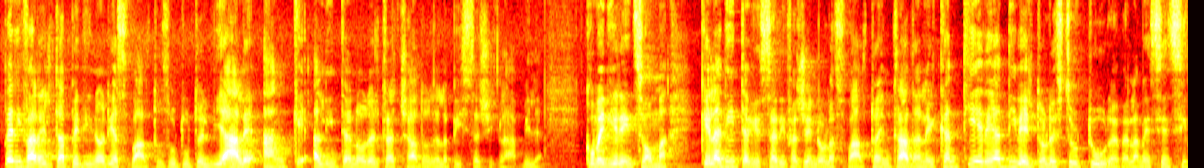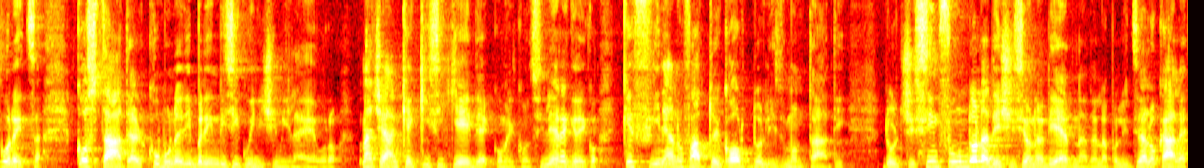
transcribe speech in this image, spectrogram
per rifare il tappetino di asfalto su tutto il viale, anche all'interno del tracciato della pista ciclabile. Come dire, insomma, che la ditta che sta rifacendo l'asfalto è entrata nel cantiere e ha divelto le strutture per la messa in sicurezza costate al comune di Brindisi 15.000 euro. Ma c'è anche chi si chiede, come il consigliere Greco, che fine hanno fatto i cordoli smontati. Dulcis in fundo la decisione odierna della polizia locale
